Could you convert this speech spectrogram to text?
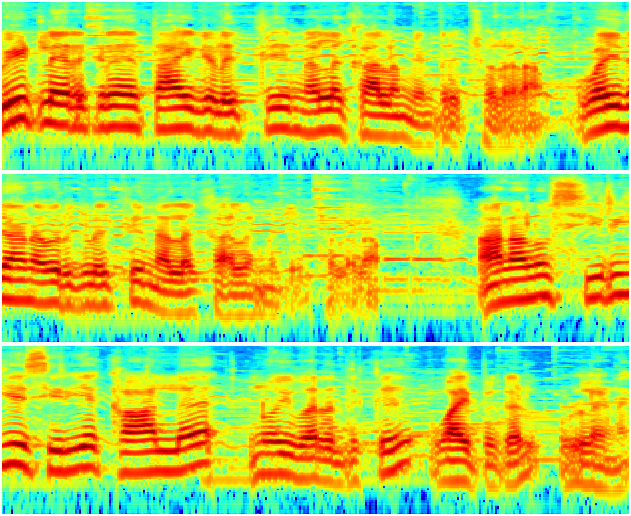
வீட்டில் இருக்கிற தாய்களுக்கு நல்ல காலம் என்று சொல்லலாம். வயதானவர்களுக்கு நல்ல காலம் என்று சொல்லலாம். ஆனாலும் சிறிய சிறிய கால நோய் வர்றதுக்கு வாய்ப்புகள் உள்ளன.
